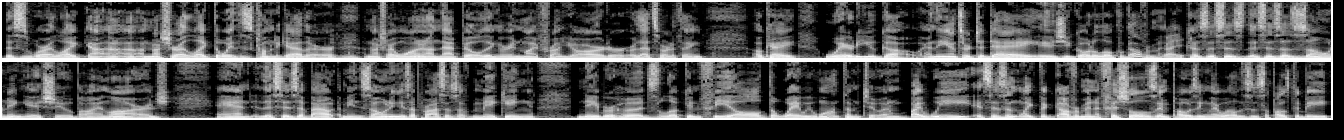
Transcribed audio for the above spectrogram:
this is where I like. I, am not sure I like the way this is coming together. Mm-hmm. I'm not sure I want it on that building or in my front yard or, or that sort of thing okay, where do you go? And the answer today is you go to local government right. because this is this is a zoning issue by and large. And this is about, I mean, zoning is a process of making neighborhoods look and feel the way we want them to. And by we, this isn't like the government officials imposing their will. This is supposed to be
